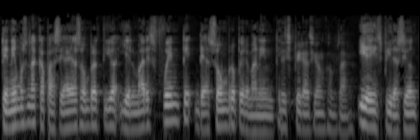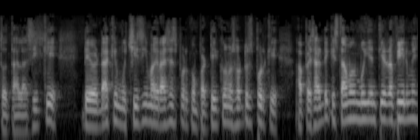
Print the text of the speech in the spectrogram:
tenemos una capacidad de asombro activa y el mar es fuente de asombro permanente. De inspiración, Y de inspiración total. Así que de verdad que muchísimas gracias por compartir con nosotros porque a pesar de que estamos muy en tierra firme,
